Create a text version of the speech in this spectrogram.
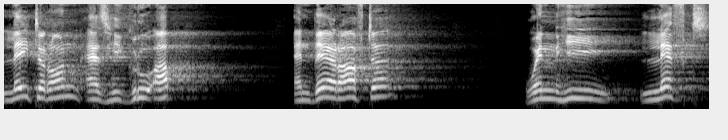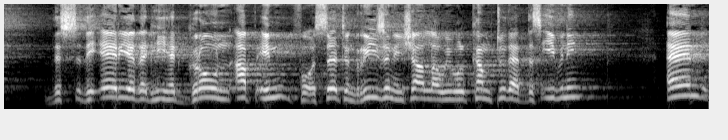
later on as he grew up, and thereafter, when he left this, the area that he had grown up in for a certain reason, inshallah, we will come to that this evening. And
